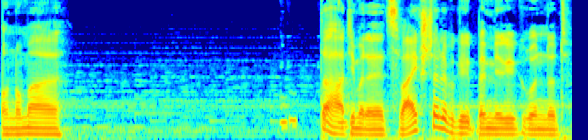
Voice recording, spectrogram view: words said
Und nochmal... Da hat jemand eine Zweigstelle bei mir gegründet.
